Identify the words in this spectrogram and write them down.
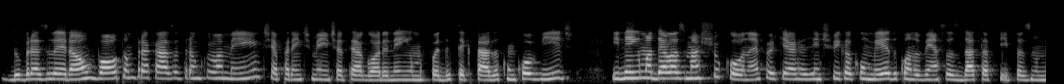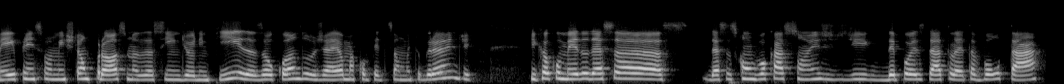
do Brasileirão voltam para casa tranquilamente. Aparentemente, até agora, nenhuma foi detectada com Covid e nenhuma delas machucou, né? Porque a gente fica com medo quando vem essas data FIFAs no meio, principalmente tão próximas assim de Olimpíadas ou quando já é uma competição muito grande, fica com medo dessas dessas convocações de depois da atleta voltar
